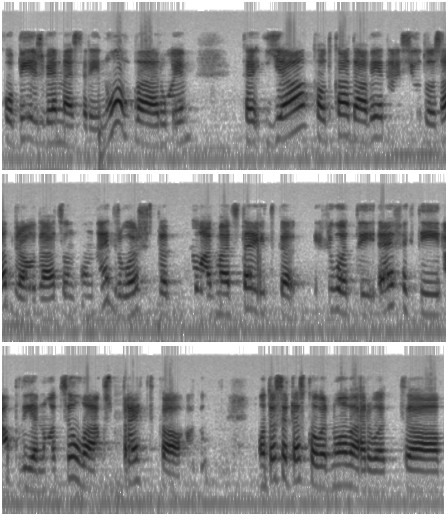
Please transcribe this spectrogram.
ko bieži vien mēs arī novērojam, ka, ja kaut kādā vietā es jūtos apdraudēts un, un nedrošs, tad cilvēki mēdz teikt, ka ir ļoti efektīvi apvienot cilvēkus pret kādu. Un tas ir tas, ko var novērot uh,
